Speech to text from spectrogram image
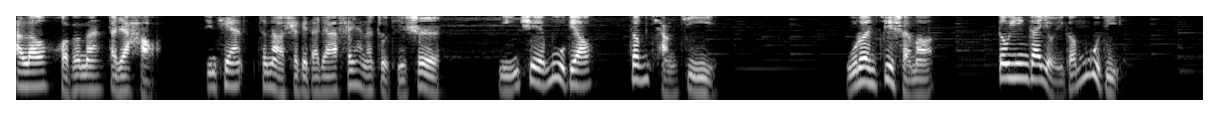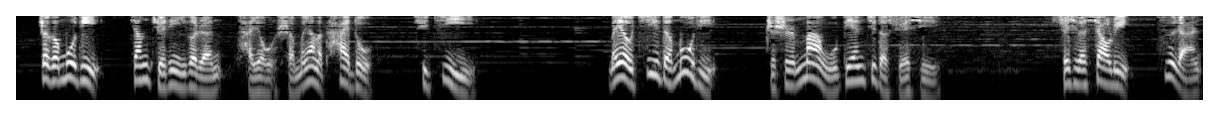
Hello，伙伴们，大家好。今天曾老师给大家分享的主题是明确目标，增强记忆。无论记什么，都应该有一个目的。这个目的将决定一个人采用什么样的态度去记忆。没有记忆的目的，只是漫无边际的学习，学习的效率自然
